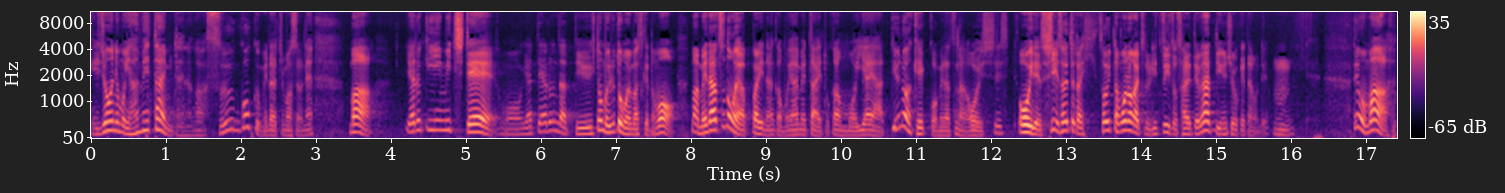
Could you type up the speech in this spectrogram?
非常にもうやめたいみたいなのがすごく目立ちますよね。まあやる気満ちてもうやってやるんだっていう人もいると思いますけども、まあ、目立つのはやっぱりなんかもうやめたいとかもう嫌やっていうのは結構目立つのが多いし多いですしそういったかそういったものがちょっとリツイートされてるなっていう印象を受けたので、うん、でもまあ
